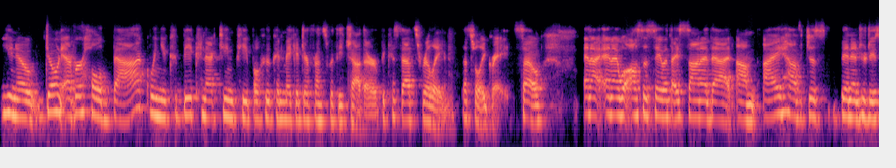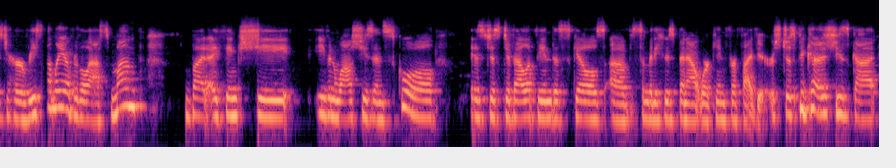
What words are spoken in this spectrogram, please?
you know, don't ever hold back when you could be connecting people who can make a difference with each other because that's really that's really great. So, and I and I will also say with Isana that um, I have just been introduced to her recently over the last month but I think she, even while she's in school, is just developing the skills of somebody who's been out working for five years, just because she's got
